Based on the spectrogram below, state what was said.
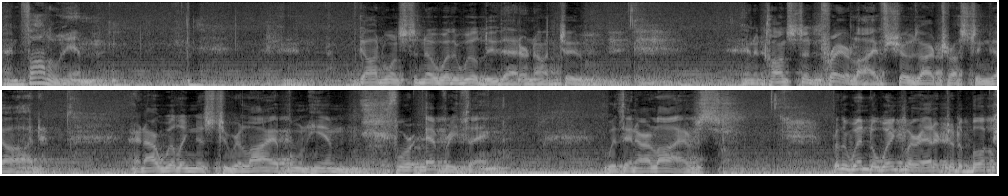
and follow Him. God wants to know whether we'll do that or not, too and a constant prayer life shows our trust in God and our willingness to rely upon Him for everything within our lives. Brother Wendell Winkler edited a book,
